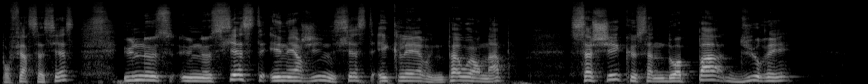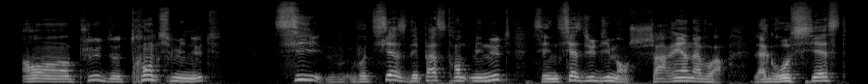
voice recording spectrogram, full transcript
pour faire sa sieste. Une sieste énergie, une sieste éclair, une power nap sachez que ça ne doit pas durer en plus de 30 minutes. Si votre sieste dépasse 30 minutes, c'est une sieste du dimanche. Ça n'a rien à voir. La grosse sieste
